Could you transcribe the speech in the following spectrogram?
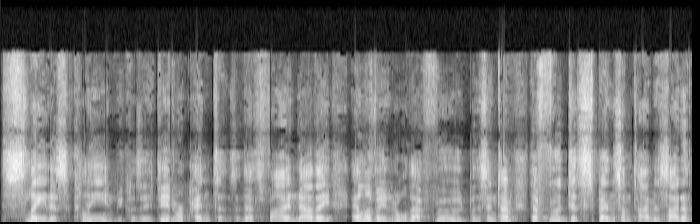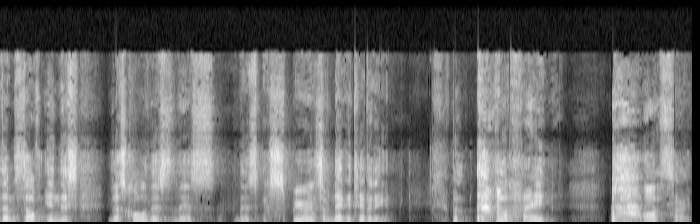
slate is clean because they did repentance, and that's fine. Now they elevated all that food, but at the same time, that food did spend some time inside of themselves in this, let's call it this, this, this experience of negativity. But, oh, sorry.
